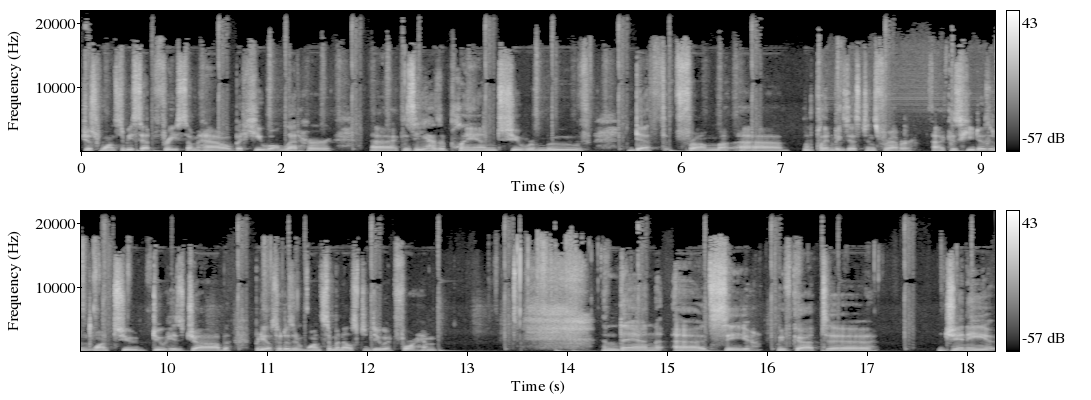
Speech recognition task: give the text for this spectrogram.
just wants to be set free somehow, but he won't let her because he has a plan to remove death from uh, the plane of existence forever because he doesn't want to do his job, but he also doesn't want someone else to do it for him. And then, uh, let's see, we've got. Ginny,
